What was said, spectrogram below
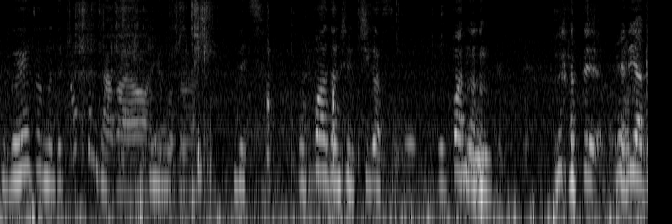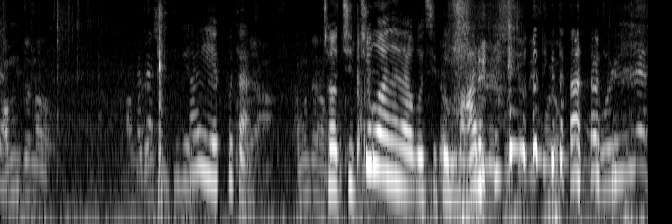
그거 해줬는데 조금 작아요 얘보다. 근데 지, 오빠 화장실 지가 쓰고 오빠는 나한테 베리 화장실 아무데나. 화장실 두 개. 아 예쁘다. 아무데나. 저 집중하느라고 지금 말을 원래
